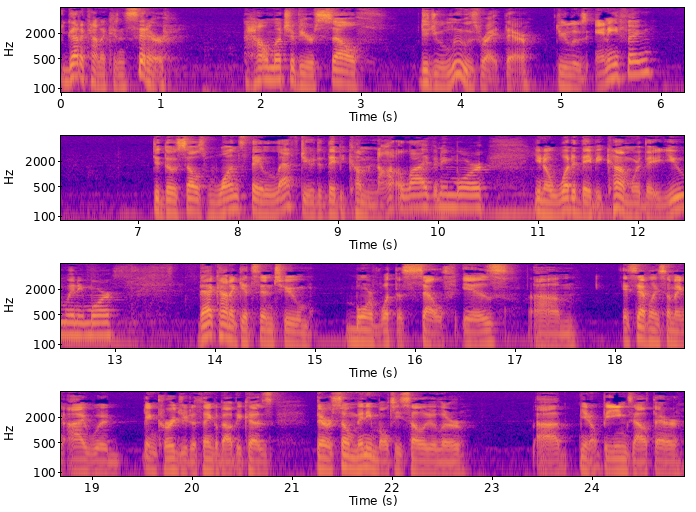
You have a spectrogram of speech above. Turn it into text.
you got to kind of consider how much of yourself did you lose right there? Do you lose anything? Did those cells once they left you did they become not alive anymore? You know what did they become? Were they you anymore? That kind of gets into more of what the self is. Um, it's definitely something i would encourage you to think about because there are so many multicellular uh, you know beings out there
